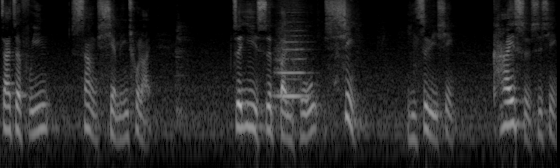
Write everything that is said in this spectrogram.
在这福音上显明出来，这意是本乎信。以至于信，开始是信，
